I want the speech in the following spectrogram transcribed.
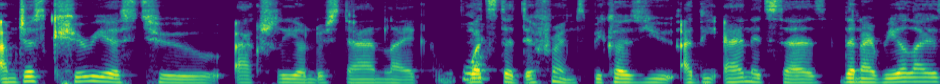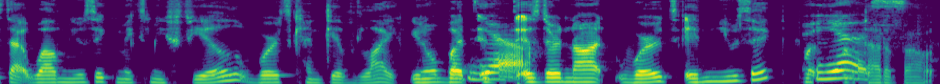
I'm just curious to actually understand like what's the difference because you at the end it says then I realized that while music makes me feel, words can give life. You know, but Yeah. Is there not words in music? What, what's that about?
